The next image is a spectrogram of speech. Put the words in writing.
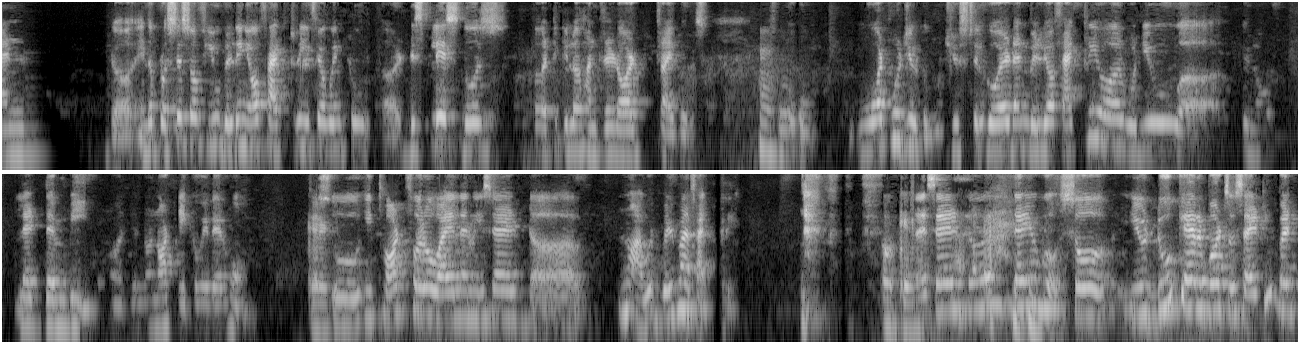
and uh, in the process of you building your factory if you're going to uh, displace those particular 100 odd tribals Hmm. so what would you do would you still go ahead and build your factory or would you uh, you know let them be or you know not take away their home Correct. so he thought for a while and he said uh, no i would build my factory okay. i said uh, there you go so you do care about society but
